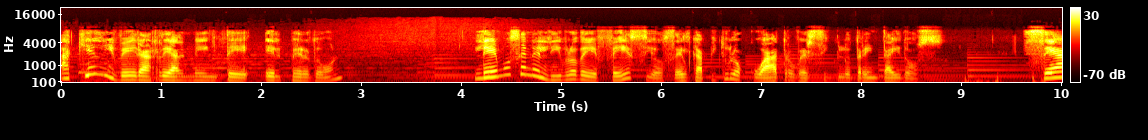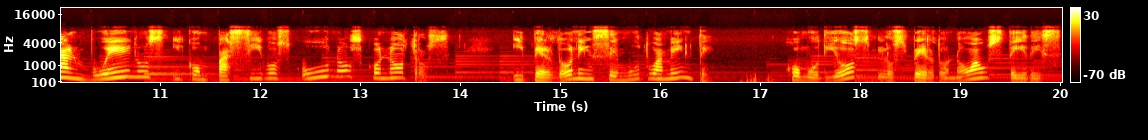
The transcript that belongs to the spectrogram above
¿A quién libera realmente el perdón? Leemos en el libro de Efesios, el capítulo 4, versículo 32. Sean buenos y compasivos unos con otros y perdónense mutuamente, como Dios los perdonó a ustedes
